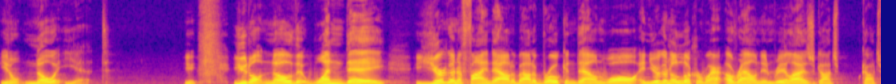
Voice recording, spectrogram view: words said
You don't know it yet. You, you don't know that one day you're going to find out about a broken down wall and you're going to look around and realize God's, God's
